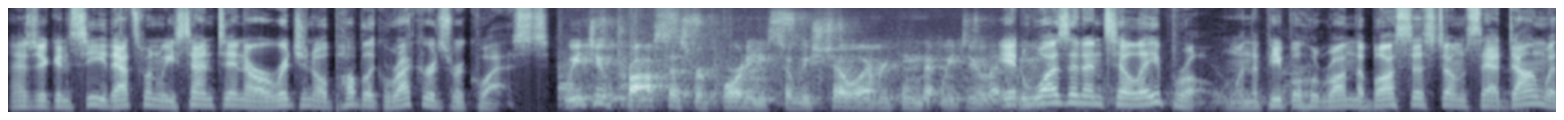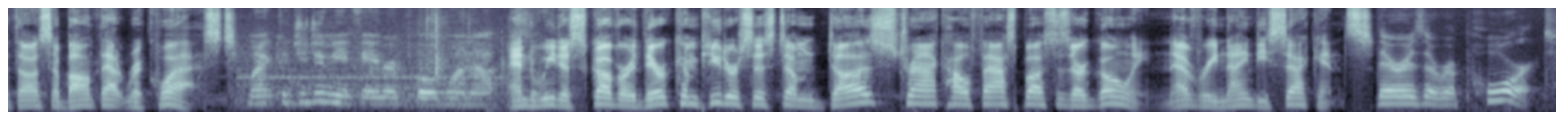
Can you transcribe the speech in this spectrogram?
As you can see, that's when we sent in our original public records request. We do process reporting, so we show everything that we do. Like It we- wasn't until April when the people who run the bus system sat down with us about that request. Mike, could you do me a favor and pull one up? And we discovered their computer system does track how fast buses are going every 90 seconds. There is a report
